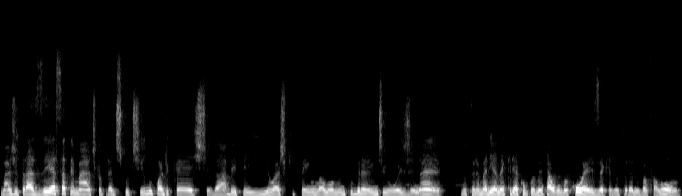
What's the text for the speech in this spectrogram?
Mas de trazer essa temática para discutir no podcast da BPI, eu acho que tem um valor muito grande hoje, né? Doutora Mariana, queria complementar alguma coisa que a doutora Niva falou?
